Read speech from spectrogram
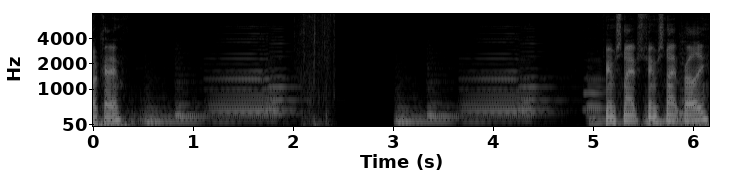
okay. Stream snipe, stream snipe, probably.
